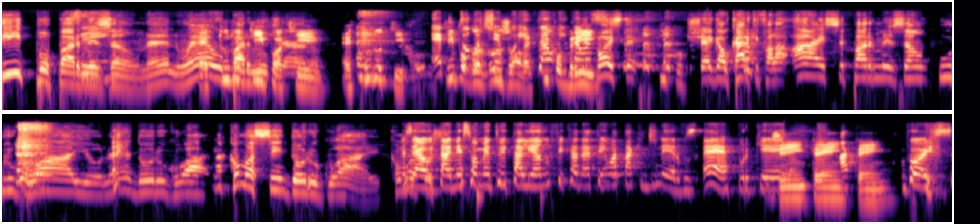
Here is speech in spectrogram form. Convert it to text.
tipo parmesão, né? Não é, É o tudo tipo aqui. É tudo tipo. É tipo tudo tipo, gorgonzola, então- tipo então brie. Depois tem- chega o cara que fala, ah, esse parmesão uruguaio, né? Do Uruguai. Como assim do Uruguai? Como Pois é, o você- ita- nesse momento o italiano fica, né, tem um ataque de nervos. É, porque Sim, tem, A- tem. Pois,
